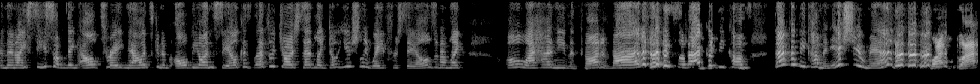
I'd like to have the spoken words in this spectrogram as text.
and then I see something else right now, it's gonna all be on sale. Cause that's what Josh said. Like, don't usually wait for sales. And I'm like, oh, I hadn't even thought of that. so that could become that could become an issue, man. Black, Black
